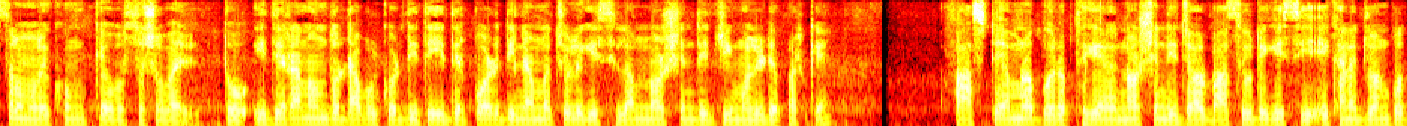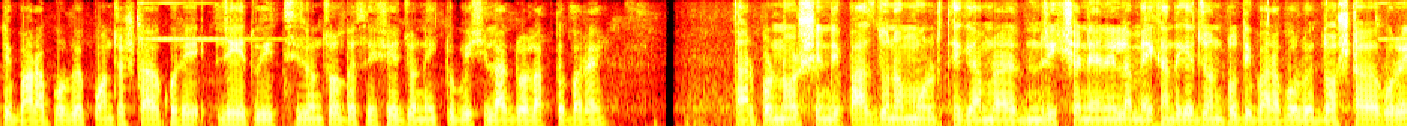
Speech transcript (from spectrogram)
আসসালামু আলাইকুম, কি অবস্থা সবাই? তো ঈদের আনন্দ ডাবল করে দিতে ঈদের পরের দিন আমরা চলে গেছিলাম নরসিংদী ড্রিম হলিডে পার্কে ফার্স্টে আমরা ভৈরব থেকে নরসিংদী যাওয়ার বাসে উঠে গেছি। এখানে জনপ্রতি ভাড়া পড়বে পঞ্চাশ টাকা করে। যেহেতু ঈদ সিজন চলতেছে সেই জন্য একটু বেশি লাগলেও লাগতে পারে। তারপর নরসিংদী পাঁচ দুনা মোড় থেকে আমরা রিক্সা নিয়ে নিলাম। এখান থেকে জনপ্রতি ভাড়া পড়বে দশ টাকা করে।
